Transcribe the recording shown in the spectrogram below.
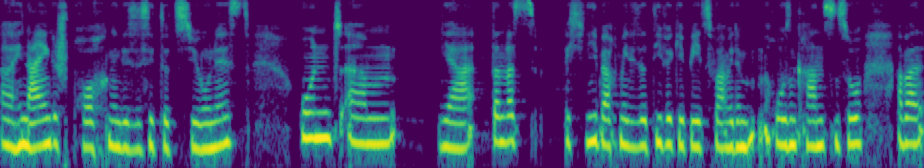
äh, hineingesprochen in diese Situation ist. Und ähm, ja, dann was ich liebe auch meditative Gebetsformen mit dem Rosenkranzen so. Aber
